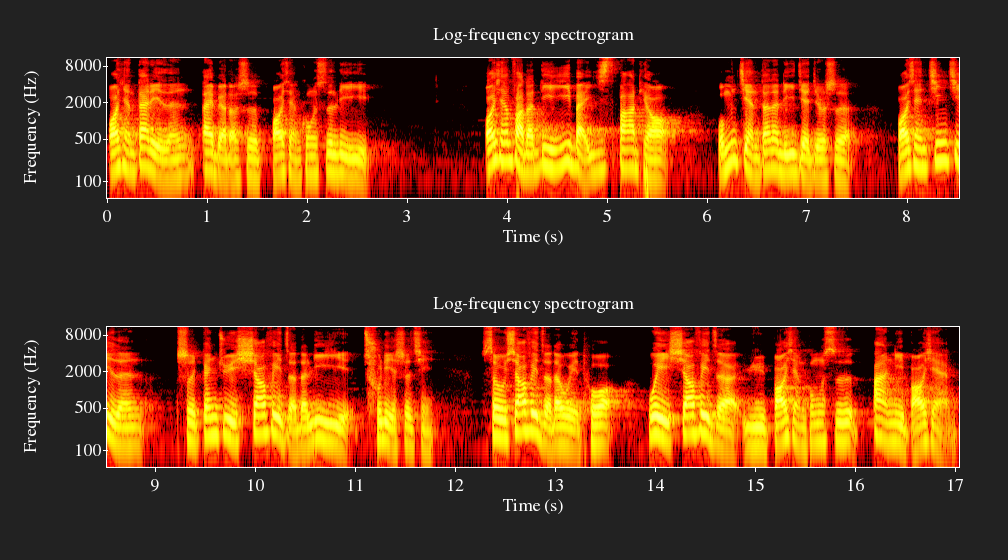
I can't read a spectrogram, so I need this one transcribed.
保险代理人代表的是保险公司利益。保险法的第一百一十八条，我们简单的理解就是，保险经纪人是根据消费者的利益处理事情，受消费者的委托，为消费者与保险公司办理保险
